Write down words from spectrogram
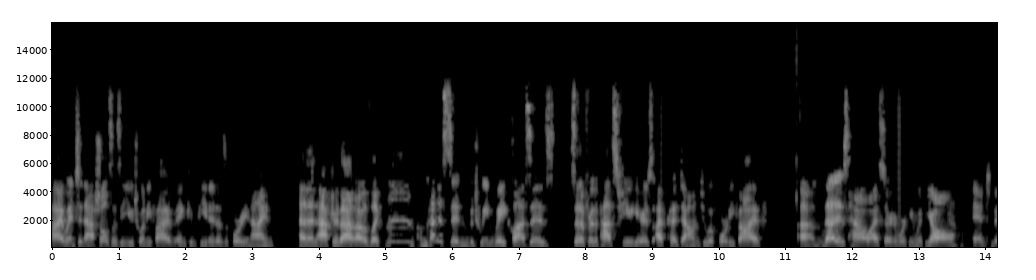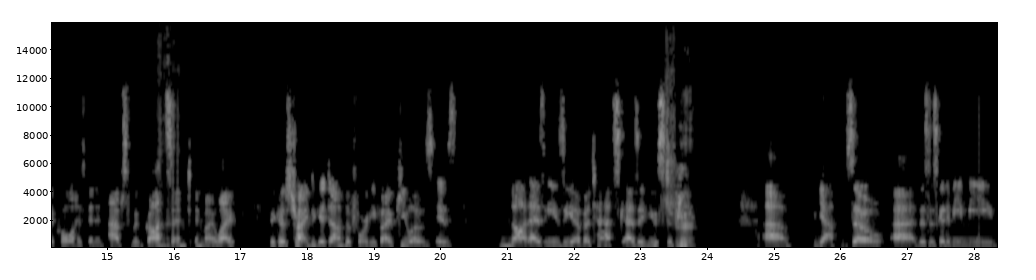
I went to nationals as a U25 and competed as a 49. And then after that, I was like, mm, I'm kind of sitting between weight classes. So for the past few years, I've cut down to a 45. Um, that is how I started working with y'all. And Nicole has been an absolute godsend in my life because trying to get down to 45 kilos is not as easy of a task as it used to sure. be. Um, yeah. So uh, this is going to be me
